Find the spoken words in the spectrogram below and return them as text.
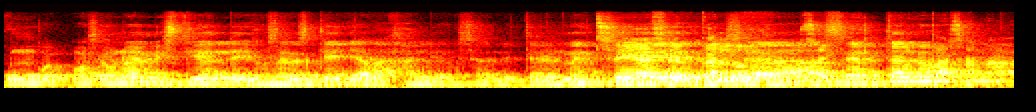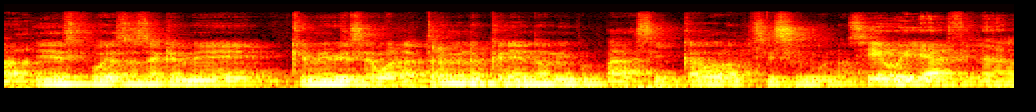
un, o sea, uno de mis tíos le dijo, ¿sabes qué? Ya bájale, o sea, literalmente. Sí, acéptalo. O sea, o sea, acéptalo. No pasa nada. Y después, o sea, que, me, que mi bisabuela terminó queriendo a mi papá así cabroncísimo, ¿no? Sí, güey, ya al final,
